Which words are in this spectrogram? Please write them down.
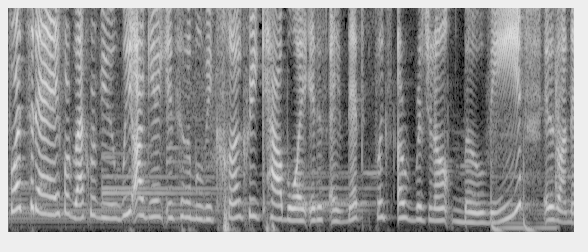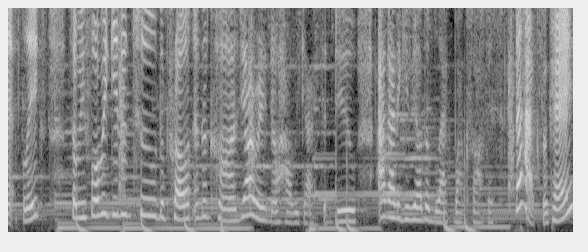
for today, for BlaQ Review, we are getting into the movie Concrete Cowboy. It is a Netflix original movie. It is on Netflix. So before we get into the pros and the cons, y'all already know how we got to do. I got to give y'all the black box office facts, okay?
